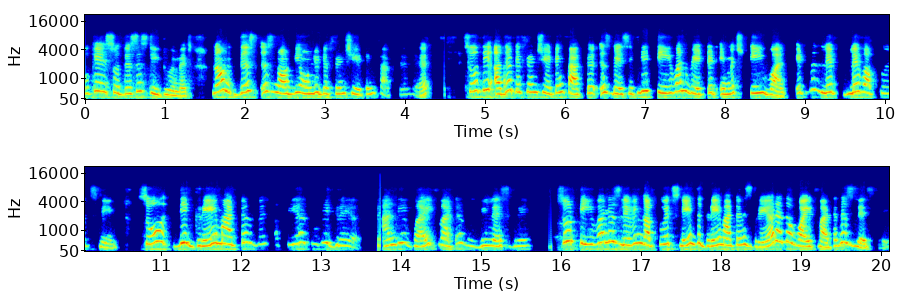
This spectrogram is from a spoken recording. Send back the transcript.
Okay, so this is T2 image. Now, this is not the only differentiating factor here. So the other differentiating factor is basically T1 weighted image T1. It will live, live up to its name. So the gray matter will appear to be grayer and the white matter will be less gray. So T1 is living up to its name. The gray matter is grayer and the white matter is less gray.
